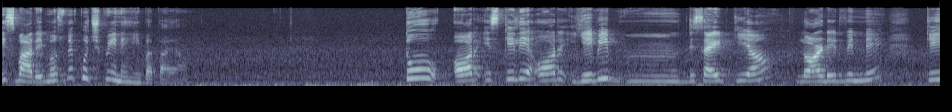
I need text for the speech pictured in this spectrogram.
इस बारे में उसने कुछ भी नहीं बताया। तो और इसके लिए और ये भी डिसाइड किया लॉर्ड इरविन ने कि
